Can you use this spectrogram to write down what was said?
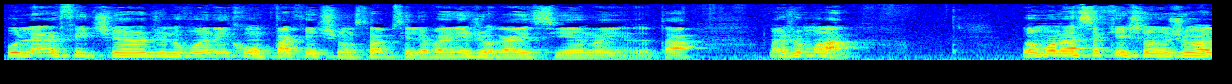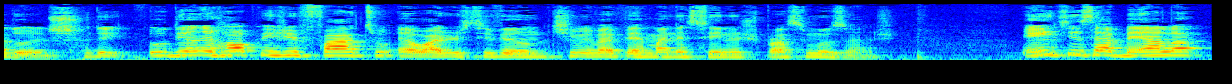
o Larry Fitzgerald eu não vou nem contar que a gente não sabe se ele vai nem jogar esse ano ainda, tá? Mas vamos lá. Vamos nessa questão dos jogadores. O DeAndre Hopkins, de fato, é o wide receiver do time e vai permanecer nos próximos anos. Entre Isabella,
